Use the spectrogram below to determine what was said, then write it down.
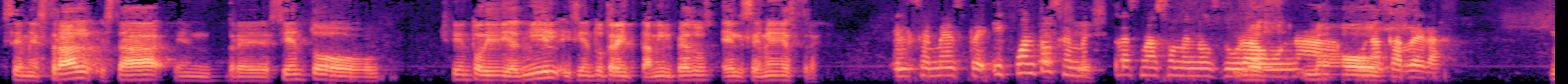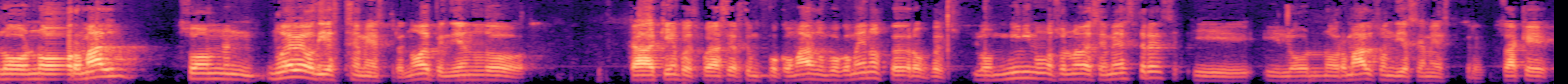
semestral está entre 100, 110 mil y 130 mil pesos el semestre. El semestre. ¿Y cuántos semestres más o menos dura una, una carrera? Lo normal son nueve o diez semestres, ¿no? Dependiendo, cada quien pues puede hacerse un poco más, un poco menos, pero pues lo mínimo son nueve semestres y, y lo normal son diez semestres. O sea que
